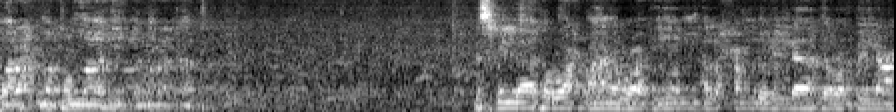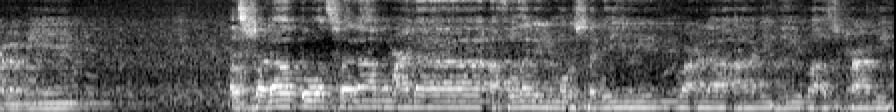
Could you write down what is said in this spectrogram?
ورحمة الله وبركاته. بسم الله الرحمن الرحيم. الحمد لله رب العالمين. الصلاة والسلام على أفضل المرسلين وعلى آله وأصحابه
